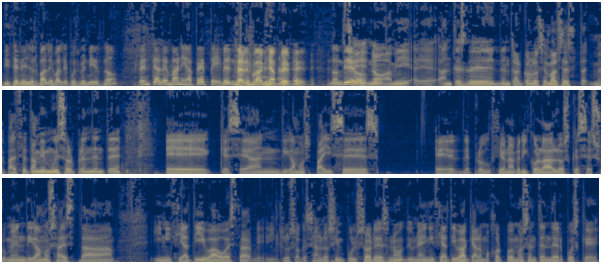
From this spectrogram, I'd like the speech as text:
Dicen ellos, vale, vale, pues venir, ¿no? Vente a Alemania, Pepe. Vente a Alemania, Pepe. Don Diego. Sí, no, a mí, eh, antes de, de entrar con los embalses, me parece también muy sorprendente eh, que sean, digamos, países eh, de producción agrícola los que se sumen, digamos, a esta iniciativa o a esta, incluso que sean los impulsores, ¿no? De una iniciativa que a lo mejor podemos entender, pues, que,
